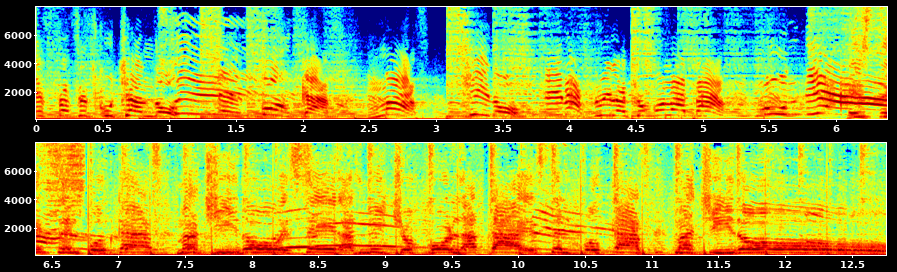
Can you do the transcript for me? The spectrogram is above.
Estás escuchando el podcast más chido Erasmo y la Chocolata Mundial. Este es el podcast más chido, este era mi chocolata, este es el podcast más chido.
